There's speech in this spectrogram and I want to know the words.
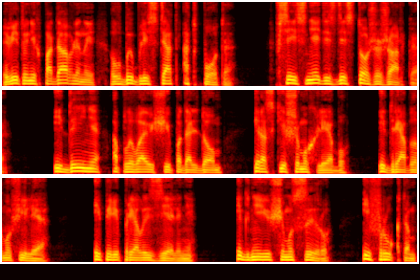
Вид у них подавленный, лбы блестят от пота. Всей снеди здесь тоже жарко. И дыне, оплывающей подо льдом, и раскисшему хлебу, и дряблому филе, и перепрелой зелени, и гниющему сыру, и фруктам,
